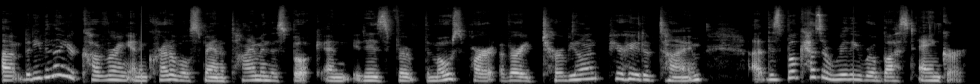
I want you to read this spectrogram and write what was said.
Um, but even though you're covering an incredible span of time in this book, and it is for the most part a very turbulent period of time, uh, this book has a really robust anchor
